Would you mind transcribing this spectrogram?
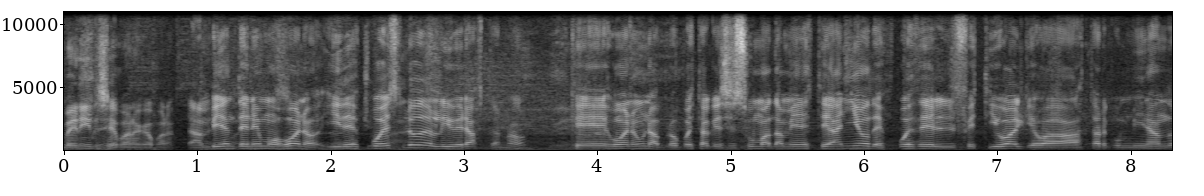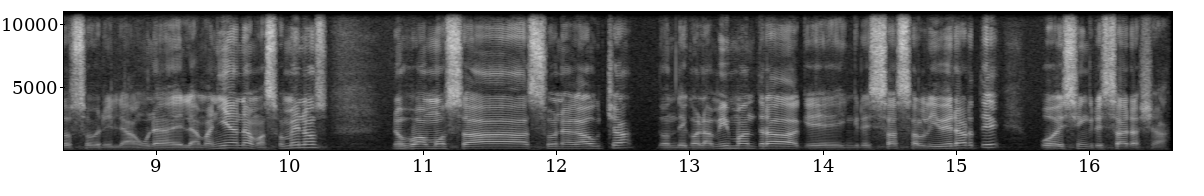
venirse para acá para También tenemos, bueno, y después lo del Liber After, ¿no? Que es bueno, una propuesta que se suma también este año, después del festival que va a estar culminando sobre la una de la mañana, más o menos, nos vamos a Zona Gaucha, donde con la misma entrada que ingresás al Liberarte, podés ingresar allá.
